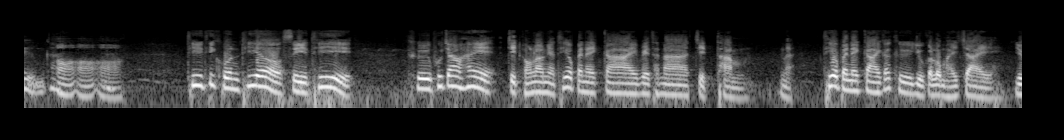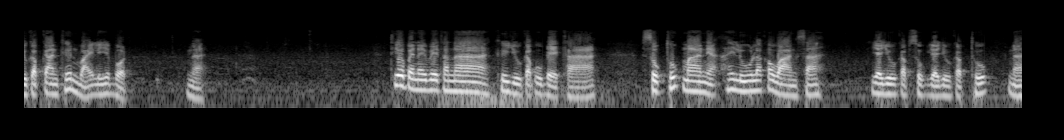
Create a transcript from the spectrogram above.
ดื่มค่ะอ๋ออ๋ออ๋อที่ที่ควรเที่ยวสี่ที่คือผู้เจ้าให้จิตของเราเนี่ยเที่ยวไปในกายเวทนาจิตธรรมนะเที่ยวไปในกายก็คืออยู่กับลมหายใจ อยู่กับการเคลื่อนไหวอิริยาบถนะเที่ยวไปในเวทนาคืออยู่กับอุเบกขา สุขทุกมาเนี่ยให้รู้แล้วก็วางซะ อย่าอยู่กับสุขอย่าอยู่กับทุกนะ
